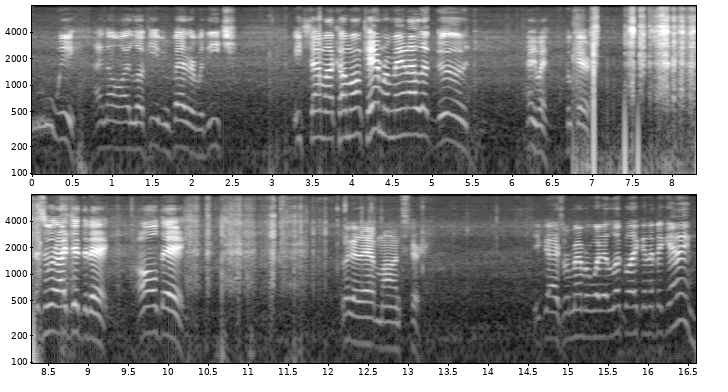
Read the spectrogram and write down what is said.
Ooh-wee. I know I look even better with each each time I come on camera, man, I look good. Anyway, who cares? This is what I did today, all day. Look at that monster. You guys remember what it looked like in the beginning?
